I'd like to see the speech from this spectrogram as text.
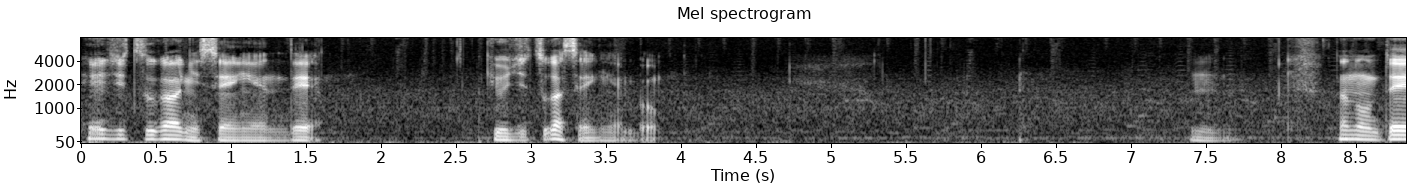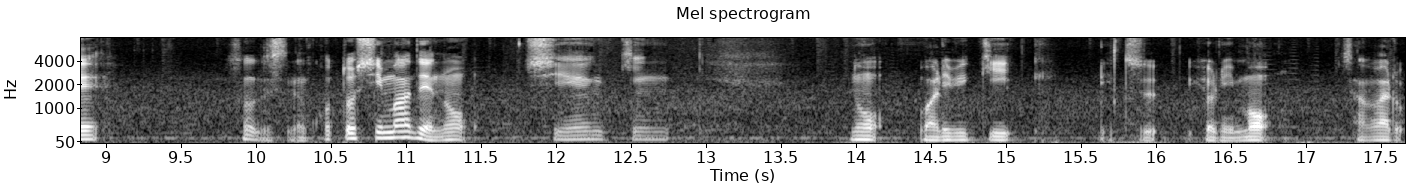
平日が2000円で、休日が1000円分。うん。なので、そうですね、今年までの支援金の割引率よりも下がる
